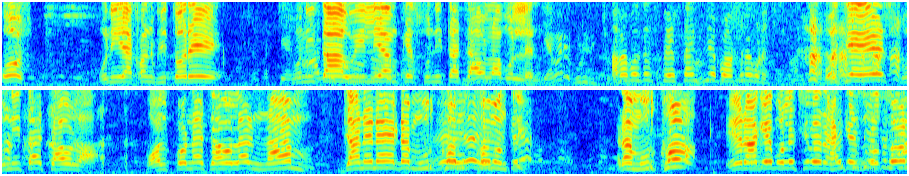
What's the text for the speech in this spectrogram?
পোস্ট। উনি এখন ভিতরে সুনিতা উইলিয়ামকে সুনিতা চাওলা বললেন। আমরা বলতে স্পেস সায়েন্স নিয়ে পড়াশোনা করেছি। বলছে সুনিতা চাওলা কল্পনা চাওলার নাম জানে না একটা মূর্খ মুখ্যমন্ত্রী। এটা মূর্খ? এর আগে বলেছিল রাকেশ রোশন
